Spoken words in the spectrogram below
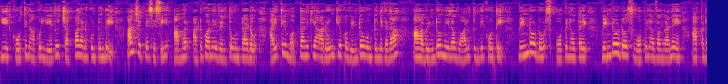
ఈ కోతి నాకు ఏదో చెప్పాలనుకుంటుంది అని చెప్పేసేసి అమర్ అటుగానే వెళ్తూ ఉంటాడు. అయితే మొత్తానికి ఆ రూమ్కి ఒక విండో ఉంటుంది కదా ఆ విండో మీద వాలుతుంది కోతి. విండో డోర్స్ ఓపెన్ అవుతాయి. విండో డోర్స్ ఓపెన్ అవ్వగానే అక్కడ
